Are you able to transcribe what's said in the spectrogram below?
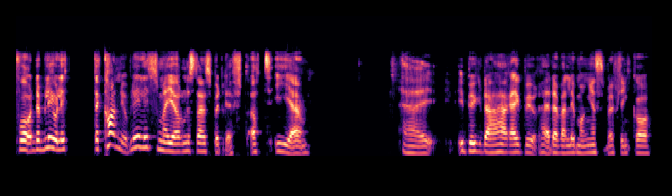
får, Det litt Det kan jo bli litt som en hjørnesteinsbedrift at i, eh, i bygda her jeg bor, er det veldig mange som er flinke å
